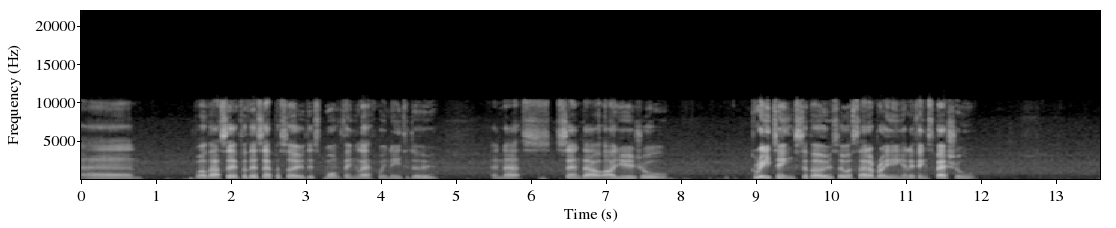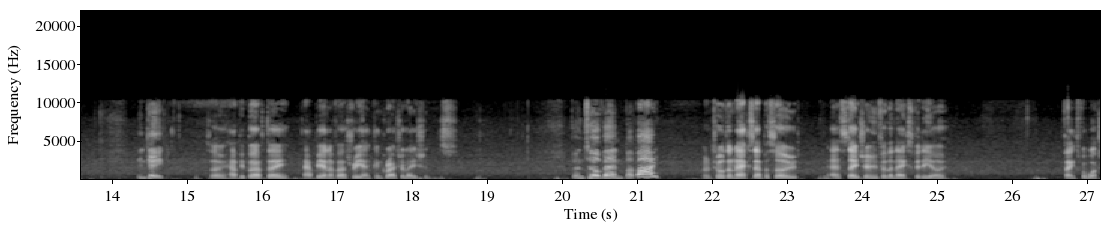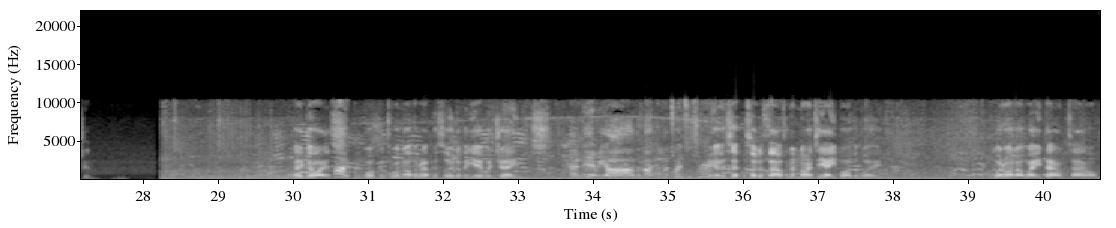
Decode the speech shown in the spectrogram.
And, well, that's it for this episode. There's one thing left we need to do, and that's send out our usual greetings to those who are celebrating anything special. Indeed. So happy birthday, happy anniversary, and congratulations. But until then, bye bye. Until the next episode, and stay tuned for the next video. Thanks for watching. Hey guys, Hi. welcome to another episode of A Year with James. And here we are at the back of the 23. Yeah, this is episode 1098 by the way. We're on our way downtown.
